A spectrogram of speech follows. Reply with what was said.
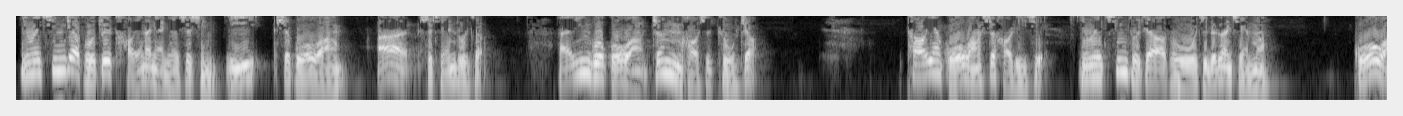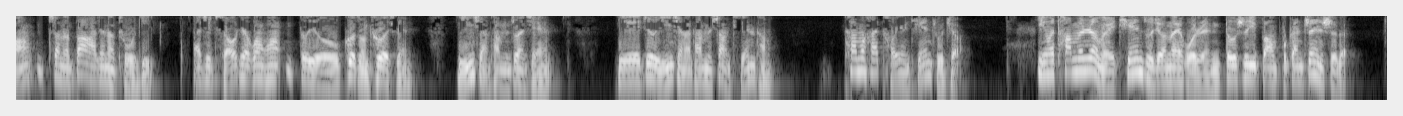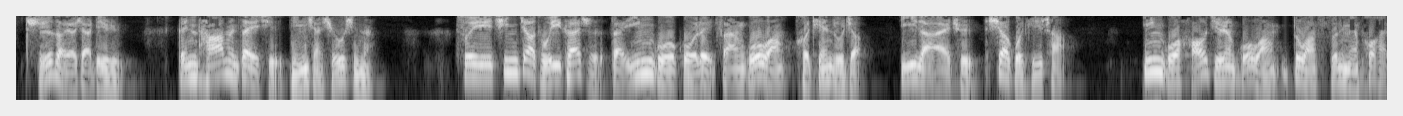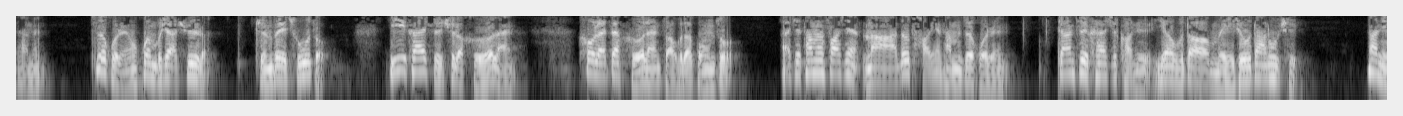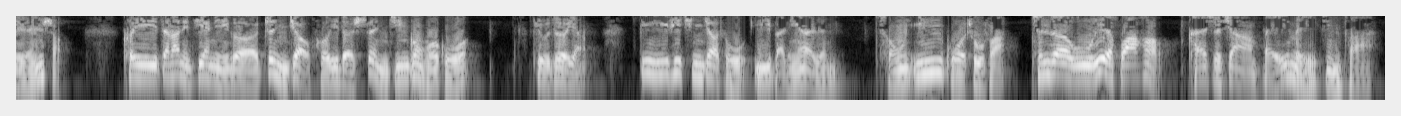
因为清教徒最讨厌的两件事情，一是国王，二是天主教，而英国国王正好是主教。讨厌国王是好理解，因为清主教徒急着赚钱嘛，国王占了大量的土地。而且条条框框都有各种特权，影响他们赚钱，也就影响了他们上天堂。他们还讨厌天主教，因为他们认为天主教那伙人都是一帮不干正事的，迟早要下地狱，跟他们在一起影响修行呢。所以清教徒一开始在英国国内反国王和天主教，一来二去效果极差，英国好几任国王都往死里面迫害他们，这伙人混不下去了，准备出走。一开始去了荷兰，后来在荷兰找不到工作，而且他们发现哪都讨厌他们这伙人，干脆开始考虑要不到美洲大陆去，那里人少，可以在那里建立一个政教合一的圣经共和国。就这样，第一批清教徒一百零二人从英国出发，乘着五月花号开始向北美进发。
